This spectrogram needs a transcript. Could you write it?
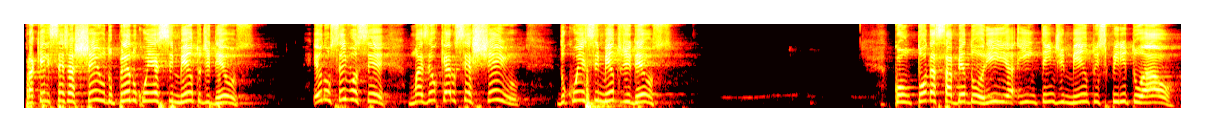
para que ele seja cheio do pleno conhecimento de Deus. Eu não sei você, mas eu quero ser cheio do conhecimento de Deus. Com toda a sabedoria e entendimento espiritual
